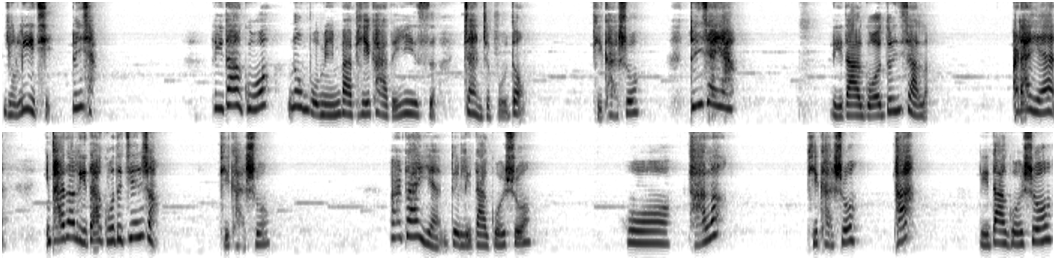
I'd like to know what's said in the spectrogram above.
有力气，蹲下。李大国弄不明白皮卡的意思，站着不动。皮卡说：“蹲下呀。”李大国蹲下了。二大爷，你爬到李大国的肩上。皮卡说。二大眼对李大国说：“我爬了。”皮卡说：“爬。”李大国说：“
